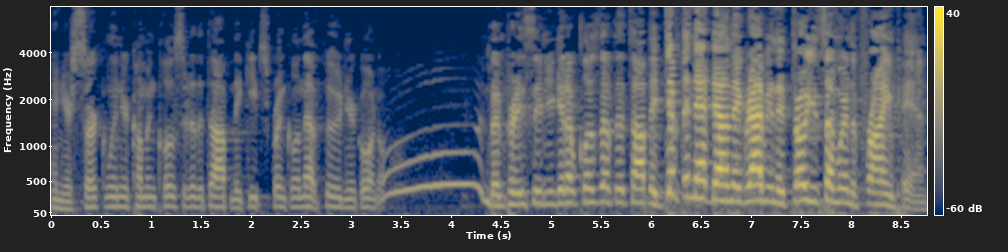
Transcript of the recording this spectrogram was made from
And you're circling, you're coming closer to the top and they keep sprinkling that food and you're going, oh. And then pretty soon you get up close enough to the top, they dip the net down, they grab you and they throw you somewhere in the frying pan.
